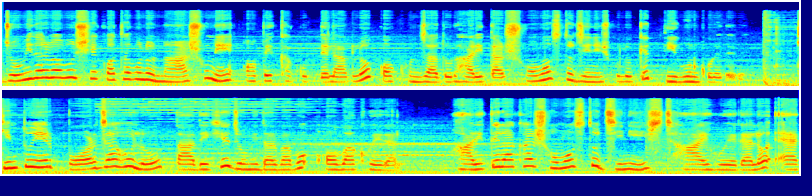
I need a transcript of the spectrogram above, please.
জমিদার বাবু সে কথাগুলো না শুনে অপেক্ষা করতে লাগল, কখন জাদুর হাড়ি তার সমস্ত জিনিসগুলোকে দ্বিগুণ করে দেবে। কিন্তু এর পর যা হলো, তা দেখে জমিদার বাবু অবাক হয়ে গেল। হাড়িতে রাখার সমস্ত জিনিস ছাই হয়ে গেল এক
